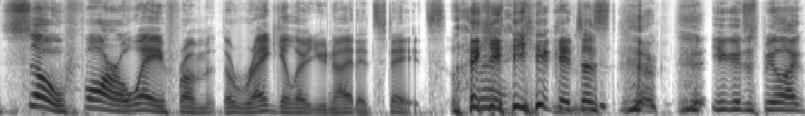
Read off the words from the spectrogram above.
so far away from the regular United States. Like Right. you could just you could just be like,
